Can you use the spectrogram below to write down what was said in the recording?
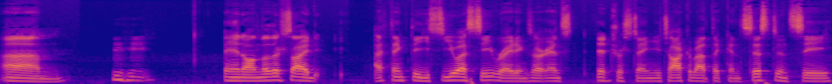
Um, mm-hmm. And on the other side, I think these USC ratings are in- interesting. You talk about the consistency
